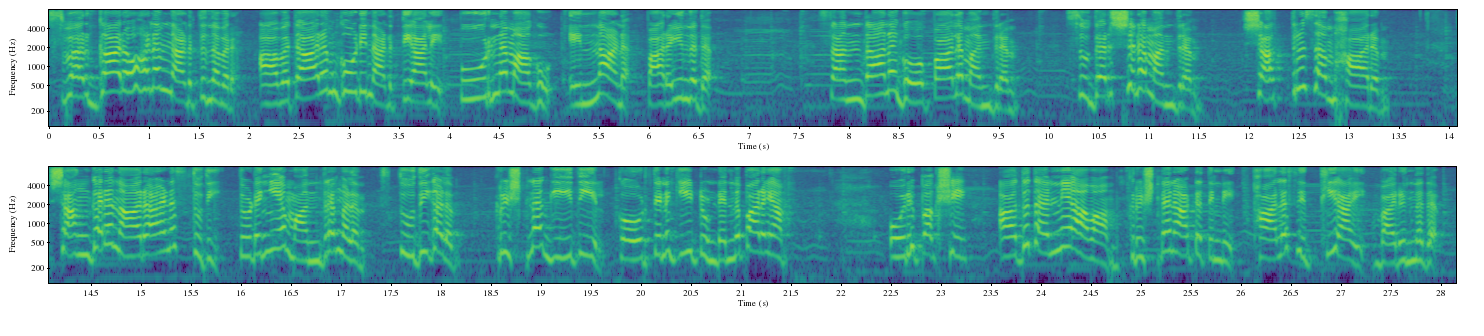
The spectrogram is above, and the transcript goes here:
സ്വർഗാരോഹണം നടത്തുന്നവർ അവതാരം കൂടി നടത്തിയാലേ പൂർണമാകൂ എന്നാണ് പറയുന്നത്. സന്താന ഗോപാല മന്ത്രം സുദർശന മന്ത്രം ശത്രു സംഹാരം ശങ്കരനാരായണ സ്തുതി തുടങ്ങിയ മന്ത്രങ്ങളും സ്തുതികളും കൃഷ്ണഗീതിയിൽ കോർത്തിണക്കിയിട്ടുണ്ടെന്ന് പറയാം. ഒരു പക്ഷേ അതുതന്നെയാവാം കൃഷ്ണനാട്ടത്തിന്റെ ഫലസിദ്ധിയായി വരുന്നത്.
